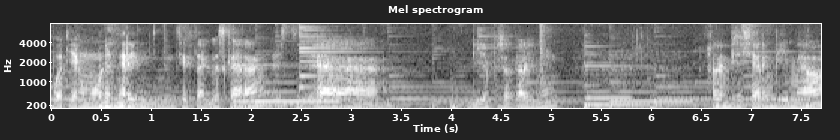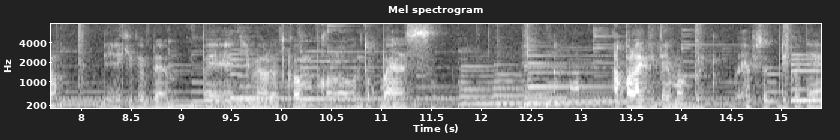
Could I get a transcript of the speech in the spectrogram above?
buat yang mau dengerin cerita gue sekarang uh, di episode kali ini. Kalian bisa sharing di email di ekifebranp@gmail.com kalau untuk bahas apalagi tema episode berikutnya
